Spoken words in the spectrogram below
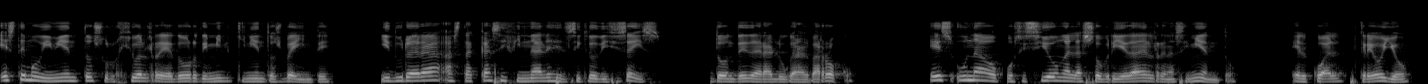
Este movimiento surgió alrededor de 1520 y durará hasta casi finales del siglo XVI, donde dará lugar al barroco. Es una oposición a la sobriedad del Renacimiento, el cual, creo yo,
